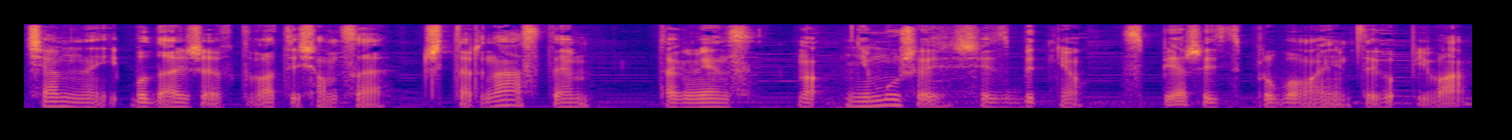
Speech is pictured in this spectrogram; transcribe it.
ciemnej bodajże w 2014, tak więc no, nie muszę się zbytnio spieszyć z próbowaniem tego piwa,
